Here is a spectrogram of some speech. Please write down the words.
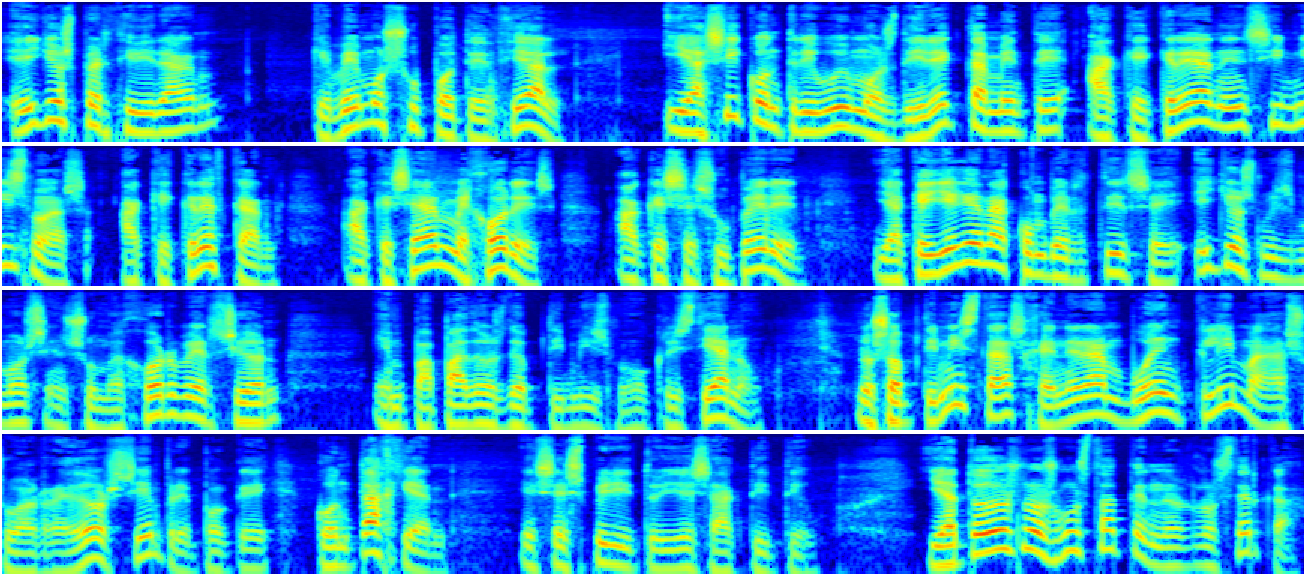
ellos percibirán que vemos su potencial y así contribuimos directamente a que crean en sí mismas, a que crezcan, a que sean mejores, a que se superen y a que lleguen a convertirse ellos mismos en su mejor versión empapados de optimismo cristiano. Los optimistas generan buen clima a su alrededor siempre porque contagian ese espíritu y esa actitud. Y a todos nos gusta tenerlos cerca,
